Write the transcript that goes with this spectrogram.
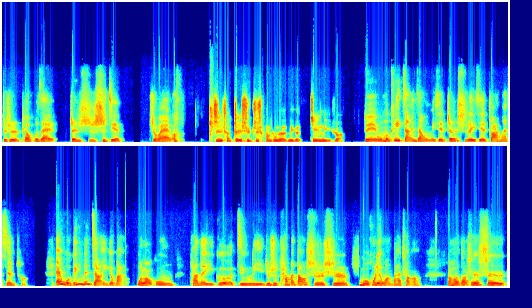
就是飘忽在真实世界之外了。职场真实职场中的那个经历是吧？对，我们可以讲一讲我们一些真实的一些 drama 现场。哎，我给你们讲一个吧。我老公他的一个经历，就是他们当时是某互联网大厂，然后当时是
